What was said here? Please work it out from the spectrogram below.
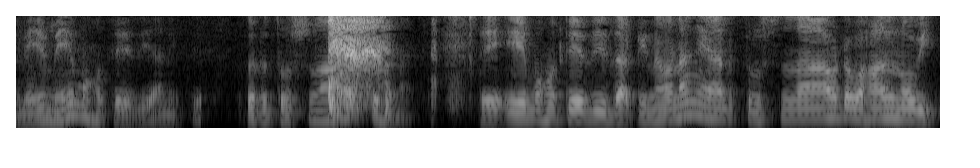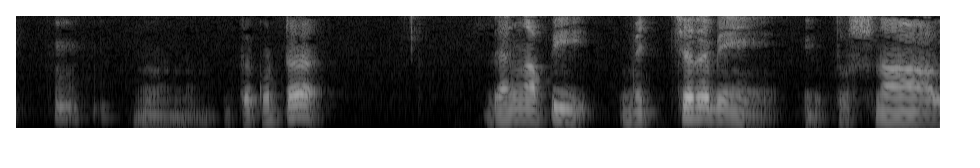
මේ මේ මොහොතේදී අනිත්‍ය තොට තෘෂ්ණාවත් එහෙම ඒ ඒ මොහොතේදී දකිනවනං එයට තෘෂ්ණාවට වහල් නොවී. එතකොට දැන් අපි මෙච්චර මේ තෘෂ්ණාව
